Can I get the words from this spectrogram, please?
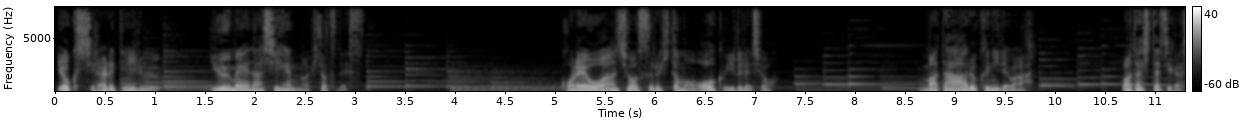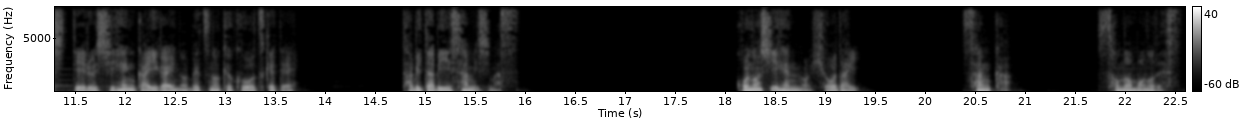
よく知られている有名な詩編の一つです。これを暗唱する人も多くいるでしょう。またある国では、私たちが知っている詩変歌以外の別の曲をつけて、たびたび賛美します。この詩篇の表題、賛歌、そのものです。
